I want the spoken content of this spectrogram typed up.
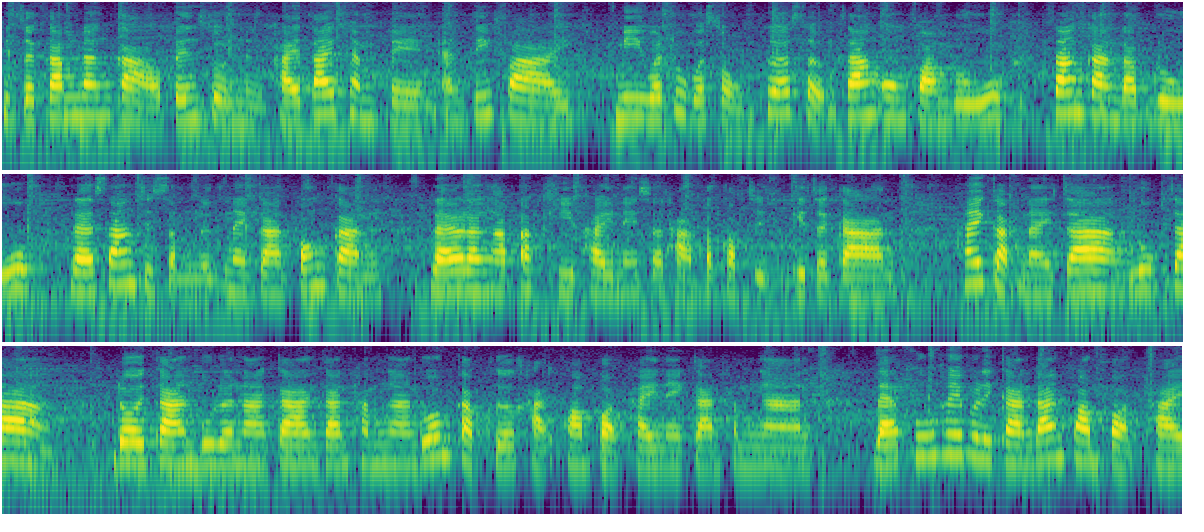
กิจกรรมดังกล่าวเป็นส่วนหนึ่งภายใต้แคมเปญ Anti f i มีวัตถุประสงค์เพื่อเสริมสร้างองค์ความรู้ สร้างการรับรู้ และสร้างจิตสำนึกในการป้องกัน และระงับอัคคีภัยในสถานประกอบกิจการ ให้กับนายจ้าง ลูกจ้างโดยการบูรณาการการทำงานร่วมกับเครือข่ายความปลอดภัยในการทำงาน และผู้ให้บริการด้านความปลอดภัย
